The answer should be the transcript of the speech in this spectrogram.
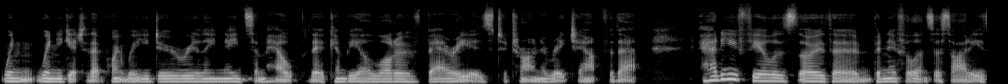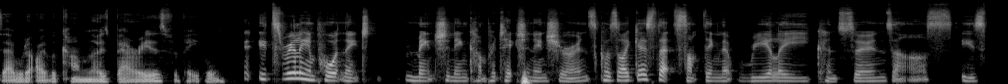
when when you get to that point where you do really need some help, there can be a lot of barriers to trying to reach out for that. How do you feel as though the Benevolent Society is able to overcome those barriers for people? It's really important that mention income protection insurance because I guess that's something that really concerns us is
